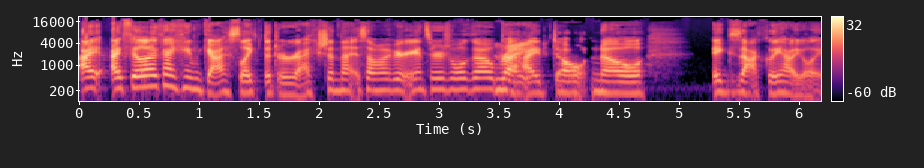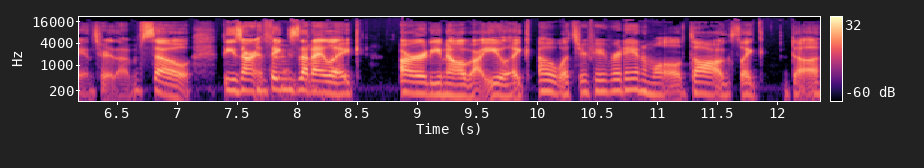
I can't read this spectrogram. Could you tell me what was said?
I I feel like I can guess like the direction that some of your answers will go, but Right. I don't know exactly how you'll answer them. So these aren't things that I like already know about you. Like, oh, what's your favorite animal? Dogs. Like, duh.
